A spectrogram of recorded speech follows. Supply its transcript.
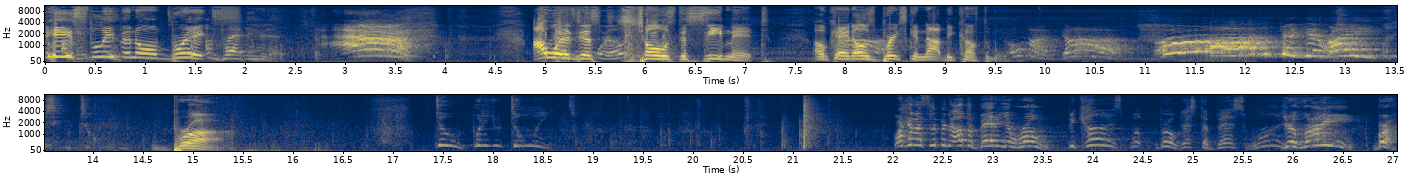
he's sleeping on bricks. glad to hear that. Ah! I would have just Well. chose the cement. Okay, those bricks cannot be comfortable. Oh my god. Oh, I just can't get right. What is he doing? Bruh. Dude, what are you doing? Why can't I sleep in the other bed in your room? Because, bro, bro, that's the best one. You're lying, bruh.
